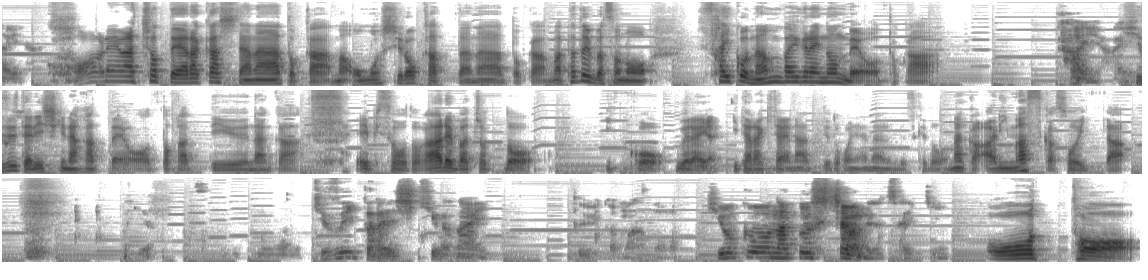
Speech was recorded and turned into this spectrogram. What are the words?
い。はい。これはちょっとやらかしたなとか、まあ、面白かったなとか、まあ、例えばその最高何杯ぐらい飲んだよとかはいはい。気づいたら意識なかったよとかっていうなんかエピソードがあればちょっと1個ぐらいいただきたいなっていうところにはなるんですけどなんかありますかそういった？気づいたら意識がないというか、まあ、その記憶をなくしちゃうんです最近。おーっと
